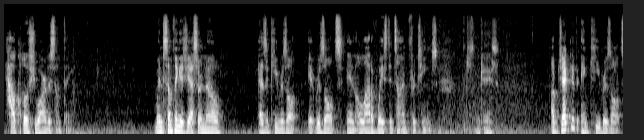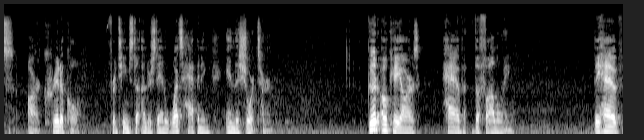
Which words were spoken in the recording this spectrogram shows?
how close you are to something. When something is yes or no, as a key result, it results in a lot of wasted time for teams, just in case. Objective and key results are critical for teams to understand what's happening in the short term. Good OKRs have the following they have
